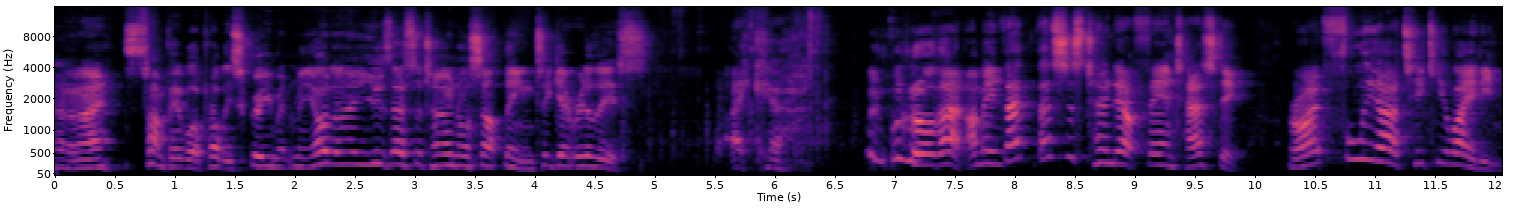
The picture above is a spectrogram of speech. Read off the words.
I don't know, some people are probably screaming at me, I don't know, use acetone or something to get rid of this. I can't. Look at all that. I mean, that that's just turned out fantastic, right? Fully articulating.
